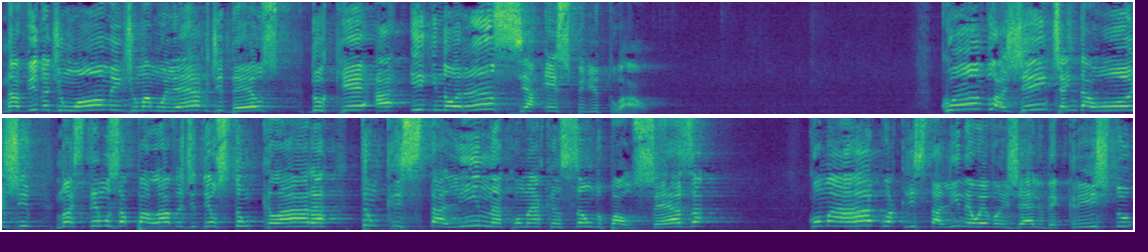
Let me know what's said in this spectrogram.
na vida de um homem, de uma mulher de Deus, do que a ignorância espiritual. Quando a gente, ainda hoje, nós temos a palavra de Deus tão clara, tão cristalina, como é a canção do Paulo César, como a água cristalina é o Evangelho de Cristo,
